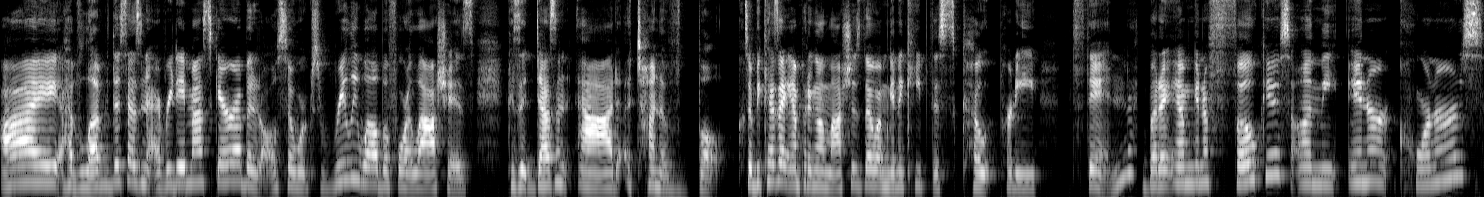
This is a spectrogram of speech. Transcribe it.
I have loved this as an everyday mascara, but it also works really well before lashes because it doesn't add a ton of bulk. So because I am putting on lashes though, I'm gonna keep this coat pretty thin, but I am gonna focus on the inner corners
